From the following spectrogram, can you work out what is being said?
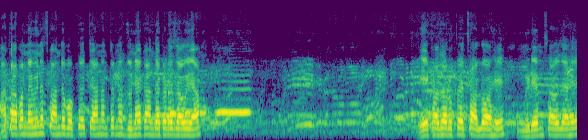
आता आपण नवीनच कांदा बघतोय त्यानंतर जुन्या कांद्याकडे जाऊया. एक हजार रुपये चालू आहे मीडियम साईज आहे.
